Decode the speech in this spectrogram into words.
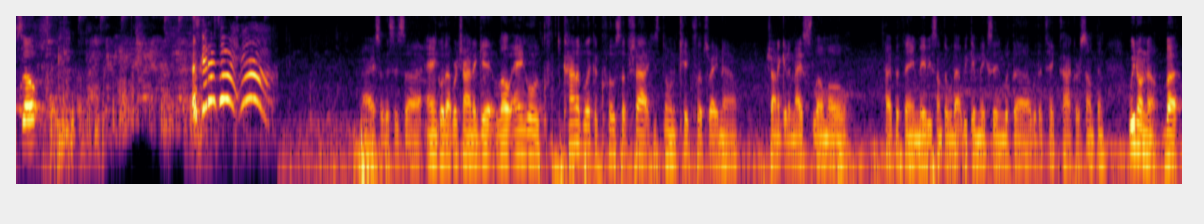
So, let's get into it, yeah! All right, so this is uh angle that we're trying to get, low angle, kind of like a close-up shot. He's doing kick flips right now, trying to get a nice slow-mo type of thing. Maybe something that we can mix in with a, with a TikTok or something. We don't know, but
